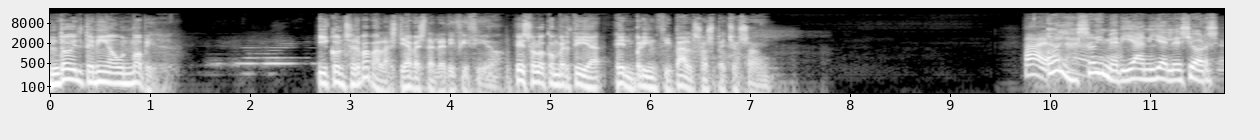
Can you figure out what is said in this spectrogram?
Doyle tenía un móvil y conservaba las llaves del edificio. Eso lo convertía en principal sospechoso. Hola, soy Merian y él es George,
